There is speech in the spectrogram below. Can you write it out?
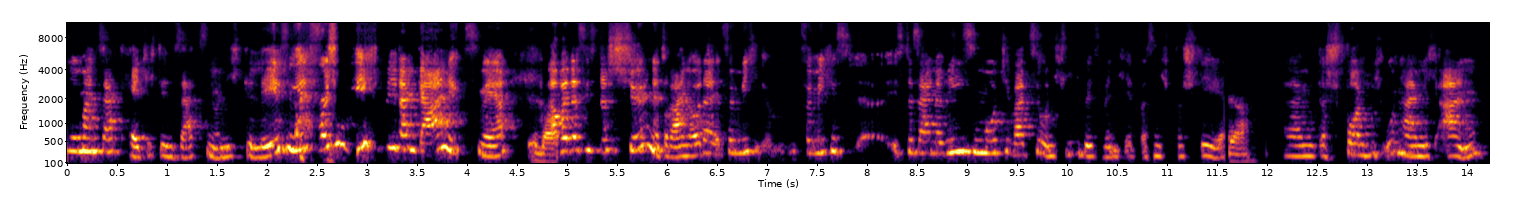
wo man sagt, hätte ich den Satz noch nicht gelesen, jetzt verstehe ich wieder gar nichts mehr. Genau. Aber das ist das Schöne dran, oder? Für mich, für mich ist, ist das eine Riesenmotivation. Ich liebe es, wenn ich etwas nicht verstehe. Ja. Ähm, das spornt mich unheimlich an.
